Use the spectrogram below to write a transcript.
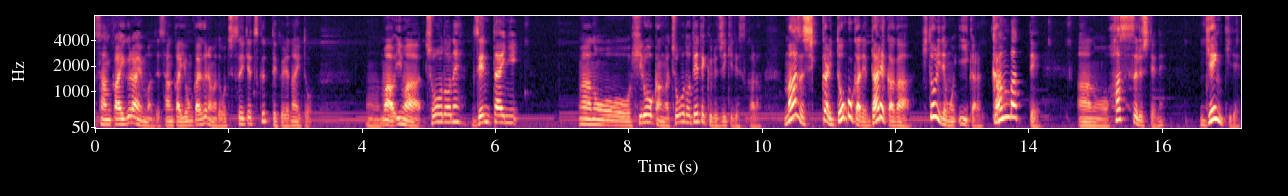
3回ぐらいまで3回4回ぐらいまで落ち着いて作ってくれないと、うん、まあ今ちょうどね全体にあの疲労感がちょうど出てくる時期ですからまずしっかりどこかで誰かが1人でもいいから頑張ってあのハッスルしてね元気で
